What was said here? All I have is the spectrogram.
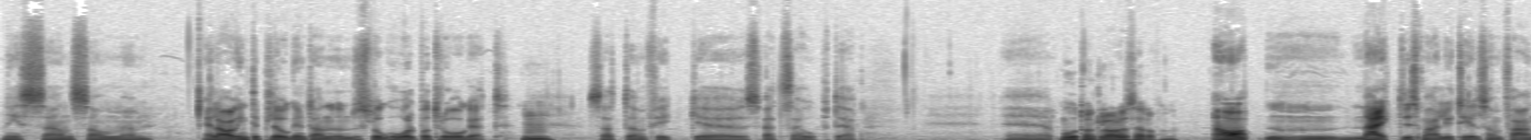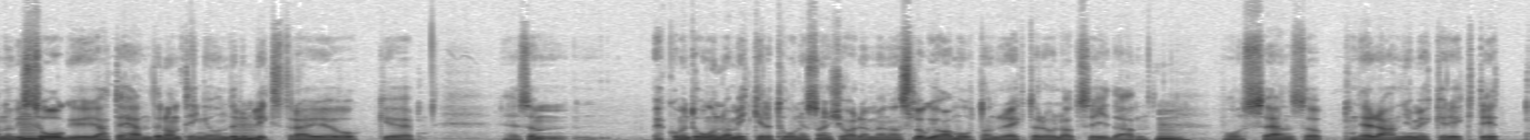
Nissan som, eh, eller inte pluggen utan de slog hål på tråget Mm. så att de fick eh, svetsa ihop det. Eh, Motorn klarade sig i alla fall. Ja, mm, märkte det small ju till som fan och vi Mm. såg ju att det hände någonting under. Det Mm. blixtrade ju och eh, som, jag kommer inte ihåg om det var Micke eller Tony som körde men han slog av motorn direkt och rullade åt sidan. Mm. Och sen så, det rann ju mycket riktigt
